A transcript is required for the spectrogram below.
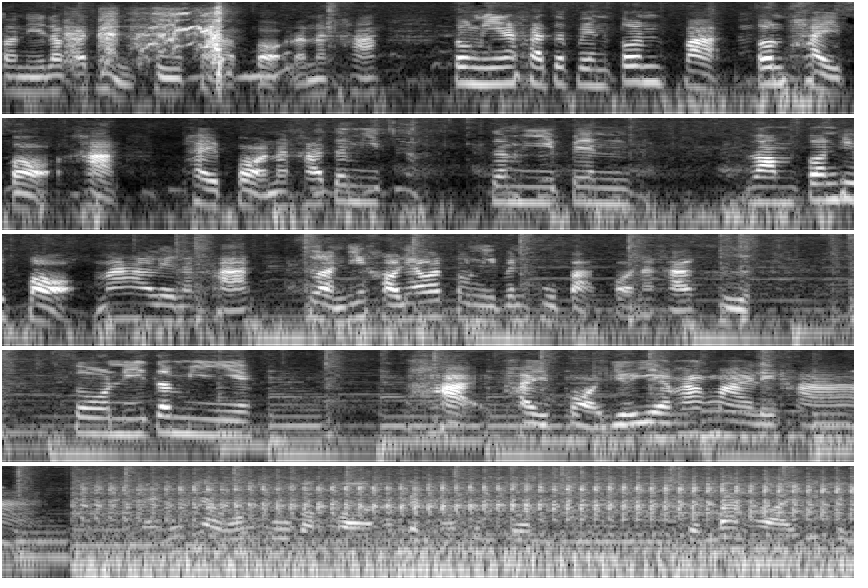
ตอนนี้เราก็ถึงภูป่าเปาะแล้วนะคะ ตรงนี้นะคะจะเป็นต้นปะต้นไผ่เปาะค่ะ ไผ่เปาะนะคะจะมีจะมีเป็นลำต้นที่เปาะมากเลยนะคะ ส่วนที่เขาเรียกว่าตรงนี้เป็นภูป่าเปาะนะคะ คือโซนนี้จะมีไผ่ไผ่เปาะเยอะแยะมากมายเลยค่ะแต่เรื่องของคูประกอบนั้นเป็นของชุมชนชนบ้านหอยที่เป็น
